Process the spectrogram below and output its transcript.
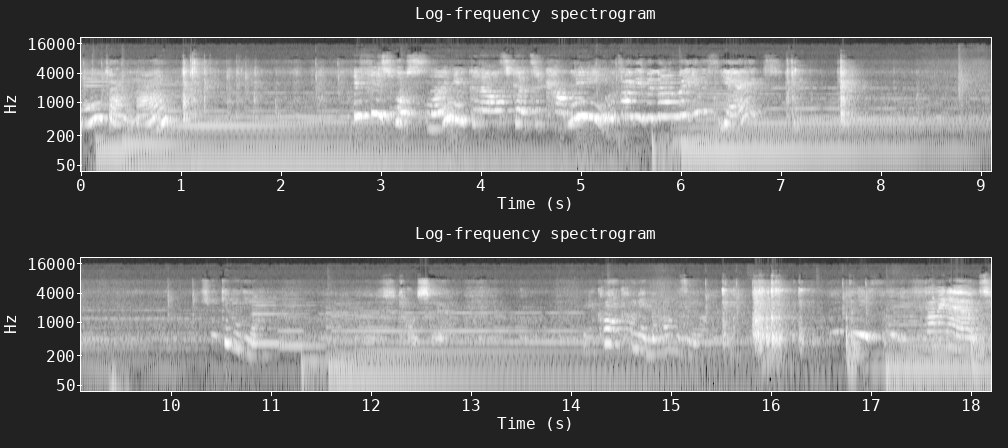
I don't know. If this was known, you could ask her to come in. I don't even know who it is yet. What's she doing here? Can't see. You can't come in. the. Who is this? Coming out.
